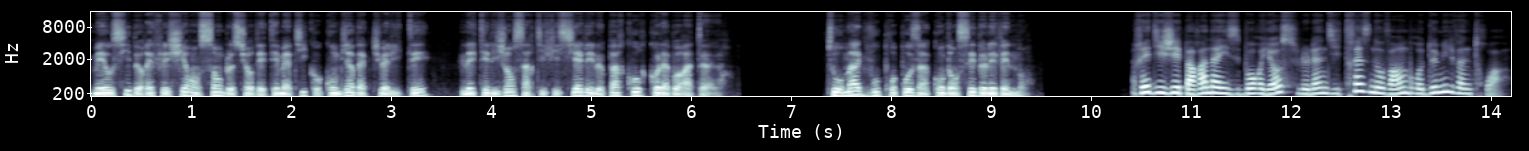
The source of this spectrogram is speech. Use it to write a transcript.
mais aussi de réfléchir ensemble sur des thématiques ô combien d'actualité, l'intelligence artificielle et le parcours collaborateur. Tourmag vous propose un condensé de l'événement. Rédigé par Anaïs Borios le lundi 13 novembre 2023.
